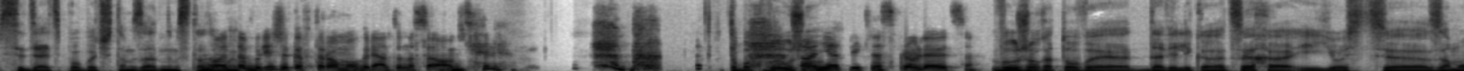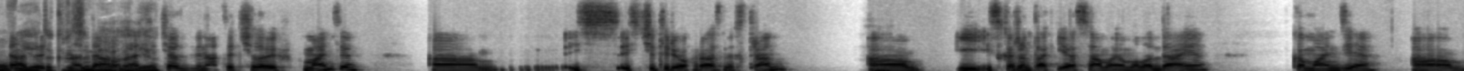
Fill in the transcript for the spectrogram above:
сядзяць побач там за адным столом ну, это ближе ко второму варианту на самом деле То бок вы уже они отлично справляются вы ўжо готовы до вялікага цеха і ёсць замовы да, я так разумею да, у нас але... сейчас 12 человек в команде а, из, из четырех разных стран а, и, скажем так я самая молодая в команде а,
